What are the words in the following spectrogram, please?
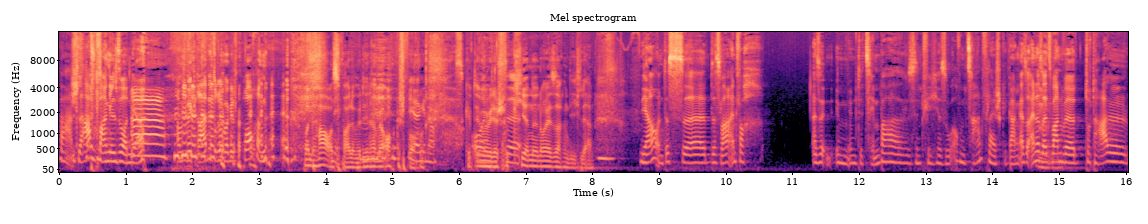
Ja. Schlafmangel, Sonja. Ah. Haben wir gerade drüber gesprochen. Und Haarausfall, über den haben wir auch gesprochen. Ja, genau. Es gibt und, immer wieder äh, schockierende neue Sachen, die ich lerne. Ja, und das, äh, das war einfach also im, im, Dezember sind wir hier so auf dem Zahnfleisch gegangen. Also einerseits mhm. waren wir total,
